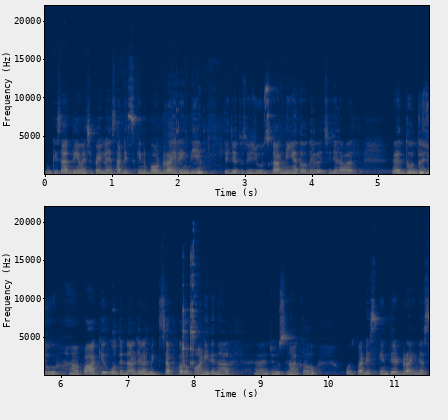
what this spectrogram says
ਕਿਉਂਕਿ ਸਰਦੀਆਂ ਵਿੱਚ ਪਹਿਲਾਂ ਹੀ ਸਾਡੀ ਸਕਿਨ ਬਹੁਤ ਡਰਾਈ ਰਹਿੰਦੀ ਹੈ ਤੇ ਜੇ ਤੁਸੀਂ ਯੂਜ਼ ਕਰਨੀ ਹੈ ਤਾਂ ਉਹਦੇ ਵਿੱਚ ਜਿਹੜਾ ਵਾ ਦੁੱਧ ਜੂ ਪਾ ਕੇ ਉਹਦੇ ਨਾਲ ਜਿਹੜਾ ਮਿਕਸ ਅਪ ਕਰੋ, ਪਾਣੀ ਦੇ ਨਾਲ ਯੂਜ਼ ਨਾ ਕਰੋ, ਉਹ ਤੁਹਾਡੀ ਸਕਿਨ ਤੇ ਡਰਾਈਨੈਸ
